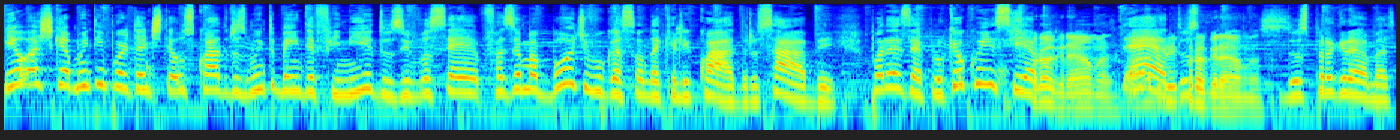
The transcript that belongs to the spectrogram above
E eu acho que é muito importante ter os quadros muito bem definidos e você fazer uma boa divulgação daquele quadro, sabe? Por exemplo, o que eu conhecia Programas, É, dos- programas. dos programas,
